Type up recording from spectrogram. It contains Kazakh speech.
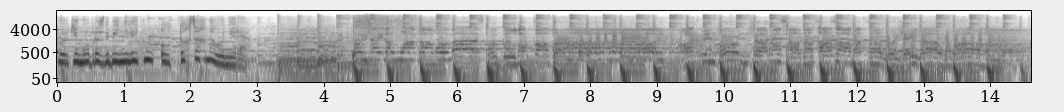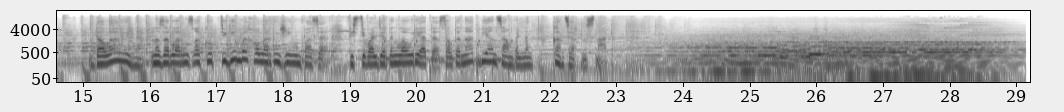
көркем образды бейнелейтін ұлттық сахна өнері. Ой жарасады азаматқа ой дала әуені назарларыңызға көптеген байқаулардың жеңімпазы. Фестивальдердің лауреаты салтанат би ансамблінің концертін ұсынады.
